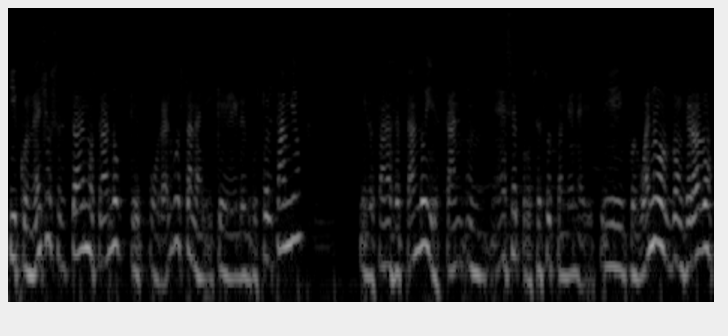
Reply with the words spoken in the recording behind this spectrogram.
y con ellos se está demostrando que por algo están ahí, que les gustó el cambio y lo están aceptando y están en ese proceso también ellos. Y pues bueno, don Gerardo,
